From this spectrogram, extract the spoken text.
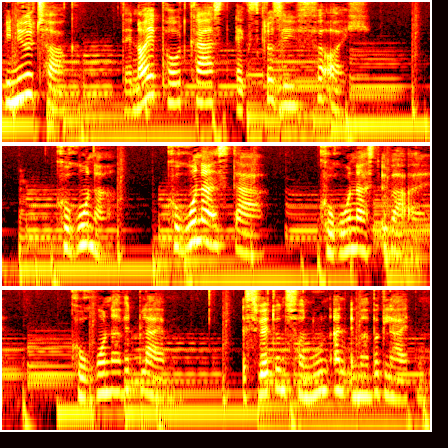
Vinyl Talk, der neue Podcast exklusiv für euch. Corona. Corona ist da. Corona ist überall. Corona wird bleiben. Es wird uns von nun an immer begleiten.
